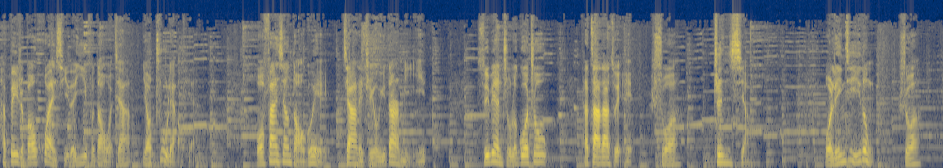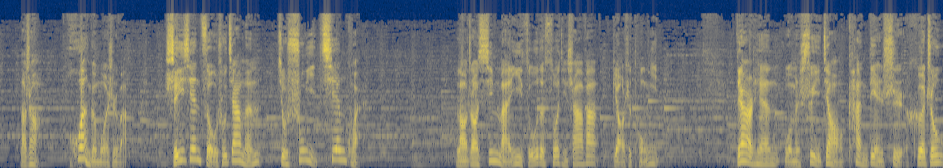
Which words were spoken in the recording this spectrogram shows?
他背着包换洗的衣服到我家，要住两天。我翻箱倒柜，家里只有一袋米，随便煮了锅粥。他咂咂嘴说：“真香。”我灵机一动，说：“老赵，换个模式吧，谁先走出家门就输一千块。”老赵心满意足的缩进沙发，表示同意。第二天，我们睡觉、看电视、喝粥。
